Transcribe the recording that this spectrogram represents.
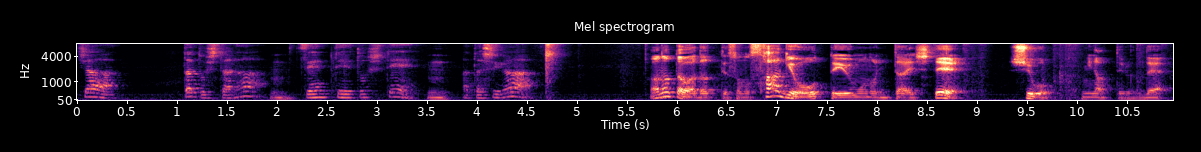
じゃあだとしたらうん前提としてうん。私があなたはだってその作業っていうものに対して主語になってるんで、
